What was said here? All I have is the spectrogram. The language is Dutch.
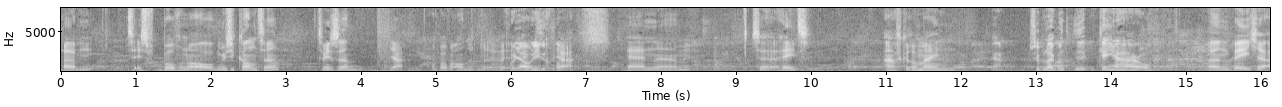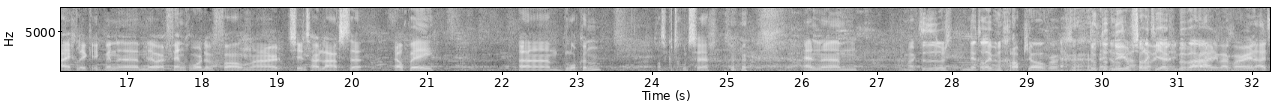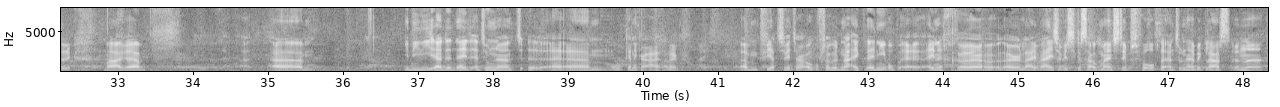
ehm, ze is bovenal muzikant, hè? Tenminste, ja, bovenal. Dus, eh, Voor jou in ieder geval. Ja. En ehm, ze heet Aafke Romein. Ja. Superleuk, want eh, ken je haar? Of... Een beetje eigenlijk. Ik ben eh, heel erg fan geworden van haar sinds haar laatste LP. Ehm, Blokken, als ik het goed zeg. en ehm, Je maakte er dus net al even een grapje over. Doe ik dat nu of zal ik die even bewaren? Die maar voor de uitzending. Maar ehm, ehm, die, die, ja, de, en toen, eh, eh, eh, ehm, hoe ken ik haar eigenlijk? Ehm, via Twitter ook of zo. Nou, ik weet niet. Op eh, enige wijze wist ik dat ze ook mijn strips volgde. En toen heb ik laatst een,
